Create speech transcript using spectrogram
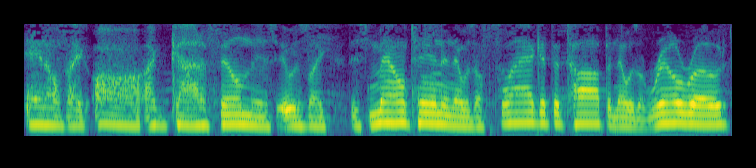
and I was like, oh, I gotta film this. It was like this mountain, and there was a flag at the top, and there was a railroad.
